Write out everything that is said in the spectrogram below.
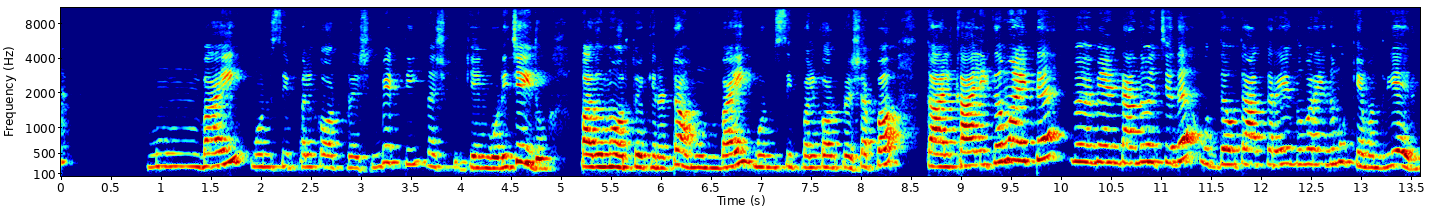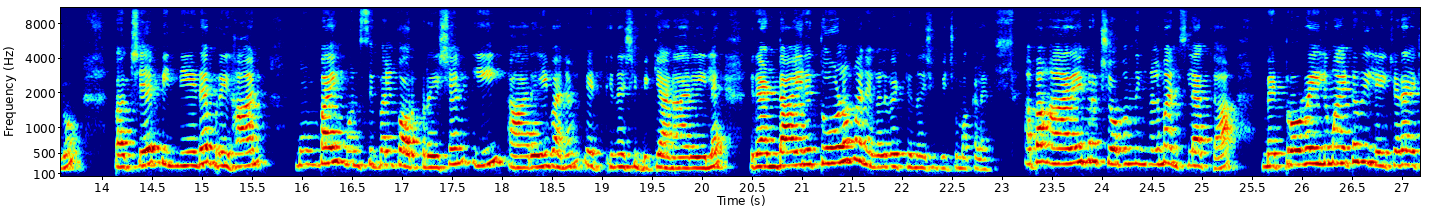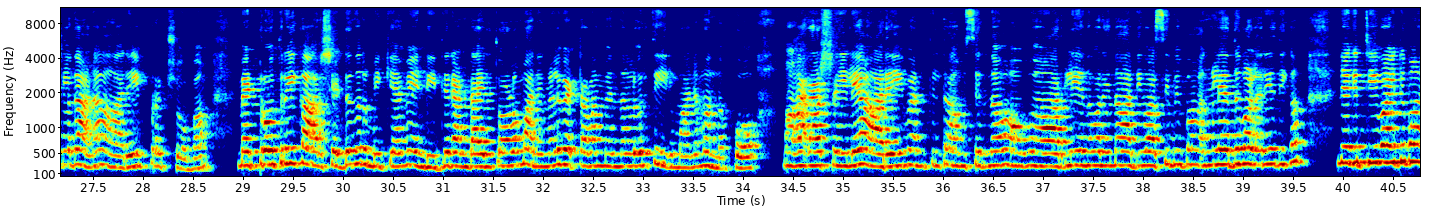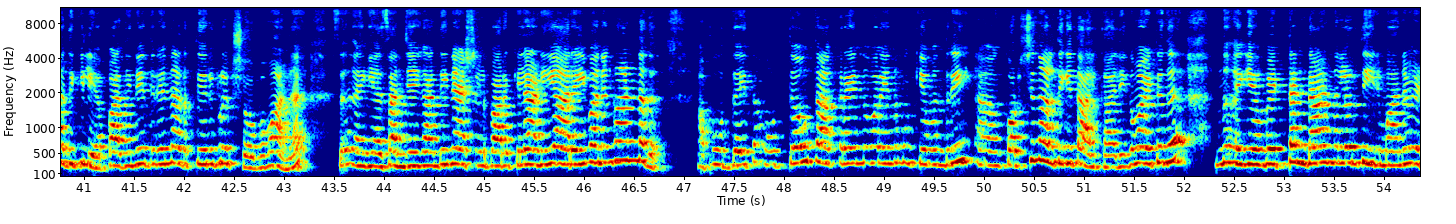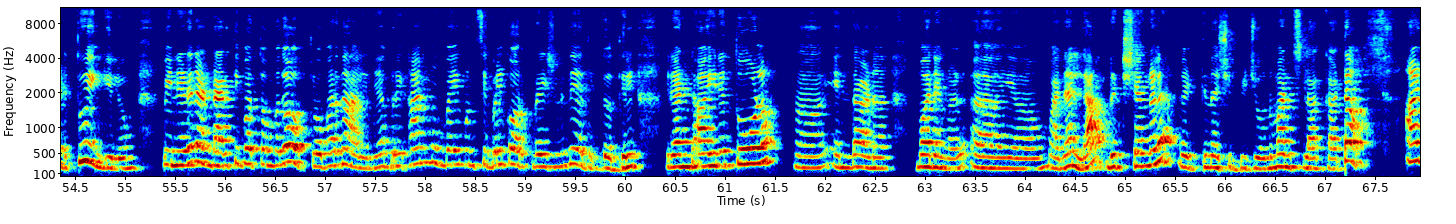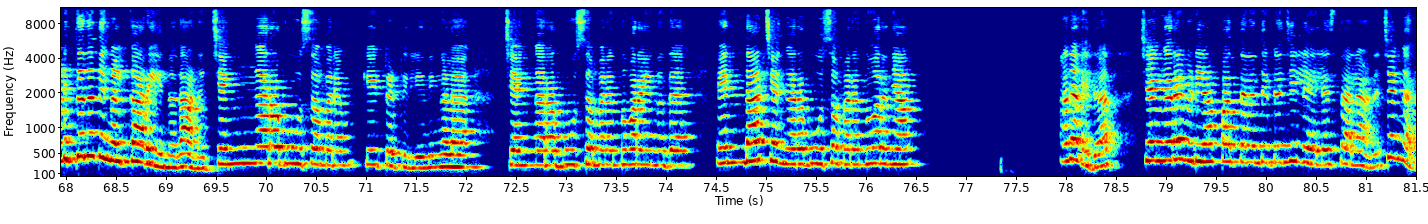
Mumbai municipal corporation വെട്ടി നശിപ്പിക്കുകയും കൂടി ചെയ്തു. അപ്പൊ അതൊന്ന് ഓർത്തു വെക്കണം കേട്ടോ മുംബൈ മുനിസിപ്പൽ കോർപ്പറേഷൻ. അപ്പൊ താൽക്കാലികമായിട്ട് വേണ്ടാന്ന് വെച്ചത് ഉദ്ധവ് താക്കറെ എന്ന് പറയുന്ന മുഖ്യമന്ത്രിയായിരുന്നു. പക്ഷേ പിന്നീട് ബ്രിഹാൻ മുംബൈ മുനിസിപ്പൽ കോർപ്പറേഷൻ ഈ ആരൈ വനം വെട്ടി നശിപ്പിക്കുകയാണ്. ആരയിലെ? രണ്ടായിരത്തോളം വനങ്ങൾ വെട്ടി നശിപ്പിച്ചു മക്കളെ. അപ്പൊ ആരൈ പ്രക്ഷോഭം നിങ്ങൾ മനസ്സിലാക്കുക. മെട്രോ റെയിലുമായിട്ട് റിലേറ്റഡ് ആയിട്ടുള്ളതാണ് ആരൈ പ്രക്ഷോഭം. മെട്രോ ത്രീ കാർ ഷെഡ് നിർമ്മിക്കാൻ വേണ്ടിയിട്ട് രണ്ടായിരത്തോളം വനങ്ങൾ വെട്ടണം എന്നുള്ള ഒരു തീരുമാനം വന്നപ്പോ മഹാരാഷ്ട്രയിലെ ആരെയും വനത്തിൽ താമസിക്കുന്ന ആർലി എന്ന് പറയുന്ന ആദിവാസി വിഭാഗങ്ങളെ അത് വളരെയധികം നെഗറ്റീവായിട്ട് ബാധിക്കില്ലേ? അപ്പൊ അതിനെതിരെ നടത്തിയ ഒരു പ്രക്ഷോഭമാണ് സഞ്ജയ് ഗാന്ധി നാഷണൽ പാർക്കിലാണ് ഈ ആരെയും വനം കാണുന്നത്. അപ്പൊ ഉദ്ധവ് ഉദ്ധവ് താക്കറെ എന്ന് പറയുന്ന മുഖ്യമന്ത്രി കുറച്ചു നാളത്തേക്ക് താൽക്കാലികമായിട്ട് ഇത് വെട്ടണ്ട എന്നുള്ള ഒരു തീരുമാനം എടുത്തു എങ്കിലും പിന്നീട് രണ്ടായിരത്തി പത്തൊമ്പത് ഒക്ടോബർ നാലിന് ബ്രിഹാൻ മുംബൈ മുനിസിപ്പൽ കോർപ്പറേഷന്റെ നേതൃത്വത്തിൽ രണ്ടായിരത്തോളം എന്താണ് വനങ്ങൾ വനല്ല വൃക്ഷങ്ങൾ വെട്ടി നശിപ്പിച്ചു എന്ന് മനസ്സിലാക്കാട്ടോ അടുത്തത് നിങ്ങൾക്ക് അറിയുന്നതാണ് ചെങ്ങറ ഭൂസമരം കേട്ടിട്ടില്ലേ നിങ്ങൾ ചെങ്ങറ ഭൂസമരം എന്ന് പറയുന്നത്. എന്താ ചെങ്ങറ ഭൂസമരം എന്ന് പറഞ്ഞ? അതായത് ചെങ്ങറ എവിടെയാ പത്തനംതിട്ട ജില്ലയിലെ സ്ഥലമാണ് ചെങ്ങറ.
